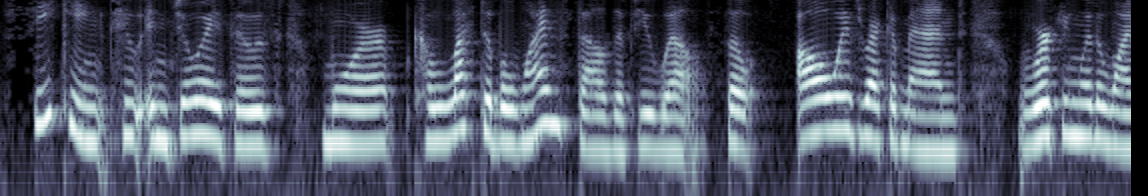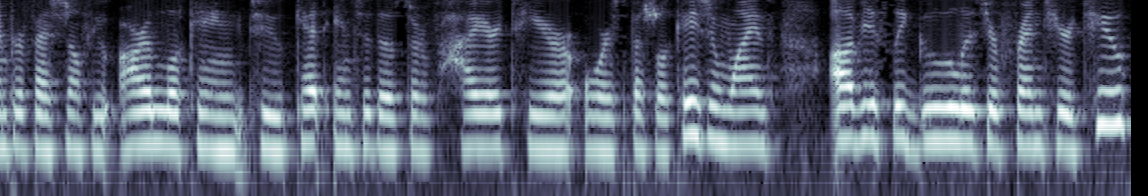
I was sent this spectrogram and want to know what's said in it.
seeking to enjoy those more collectible wine styles, if you will. So always recommend working with a wine professional if you are looking to get into those sort of higher tier or special occasion wines. Obviously, Google is your friend here too.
